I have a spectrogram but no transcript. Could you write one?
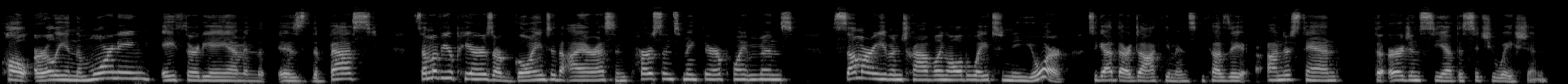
Call early in the morning, 8:30 a.m. is the best. Some of your peers are going to the IRS in person to make their appointments. Some are even traveling all the way to New York to get their documents because they understand the urgency of the situation.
